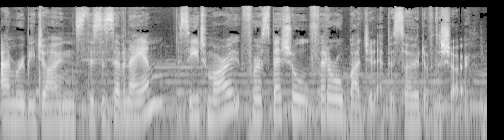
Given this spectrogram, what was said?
I'm Ruby Jones. This is 7am. See you tomorrow for a special federal budget episode of the show.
